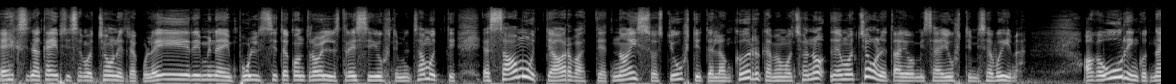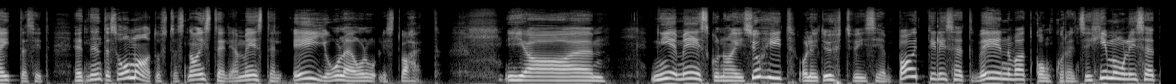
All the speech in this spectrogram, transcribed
ehk sinna käib siis emotsioonide reguleerimine, impulsside kontroll, stressi juhtimine samuti ja samuti arvati, et naissoost juhtidel on kõrgem emotsioon, emotsiooni tajumise ja juhtimise võime. aga uuringud näitasid, et nendes omadustes naistel ja meestel ei ole olulist vahet. ja äh, nii mees- kui naisjuhid olid ühtviisi empaatilised, veenvad, konkurentsihimulised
